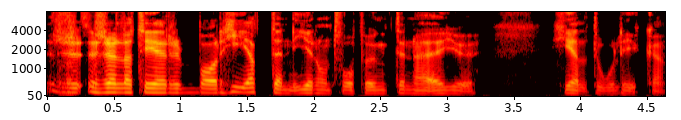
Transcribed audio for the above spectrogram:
re- relaterbarheten i de två punkterna är ju helt olika.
